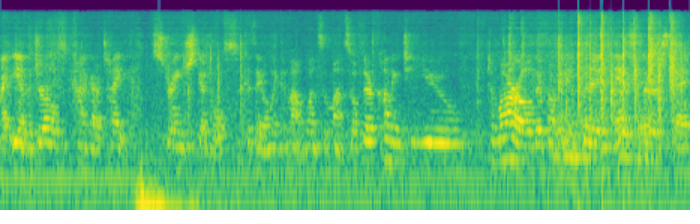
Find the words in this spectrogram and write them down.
yeah, the journals kind of got a tight, strange schedules, because they only come out once a month. So if they're coming to you tomorrow, they're probably going to put it in next Thursday.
